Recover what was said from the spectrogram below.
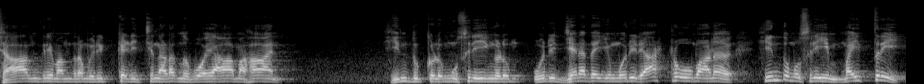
ശാന്തി മന്ത്രം ഉരുക്കഴിച്ച് നടന്നുപോയ ആ മഹാൻ ഹിന്ദുക്കളും മുസ്ലിങ്ങളും ഒരു ജനതയും ഒരു രാഷ്ട്രവുമാണ്. ഹിന്ദു മുസ്ലിം മൈത്രി.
